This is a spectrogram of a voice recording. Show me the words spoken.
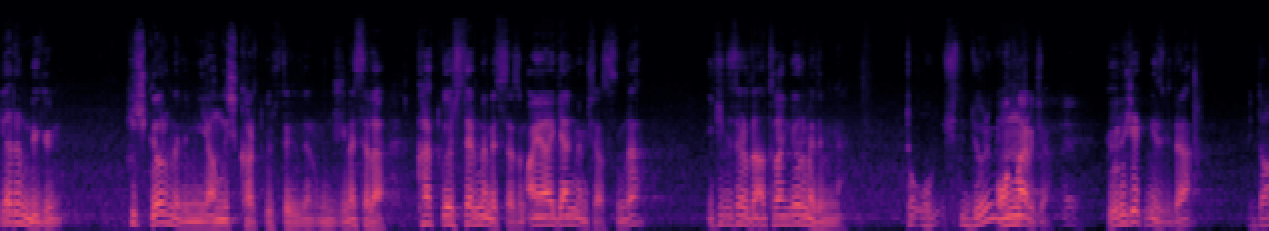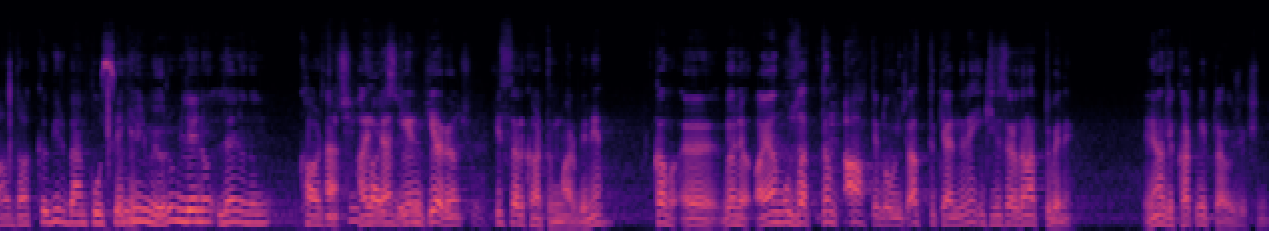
Yarın bir gün hiç görmedim mi yanlış kart gösterilen oyuncuyu? Mesela kart göstermemesi lazım. Ayağa gelmemiş aslında. İkinci sıradan atılan görmedim mi? O- İşte diyorum ya. Onlarca. Görecek miyiz bir daha? Daha dakika bir ben pozisyonu Peki. bilmiyorum. Leno, Lennon'ın kartı Ha, için hayır ya Kayseri diyelim ki yarın bir sarı kartım var benim. Kafa, e, böyle ayağımı uzattım. Ah dedi oyuncu attı kendine. ikinci sıradan attı beni. E ne yapacak? Kart mı iptal olacak şimdi?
